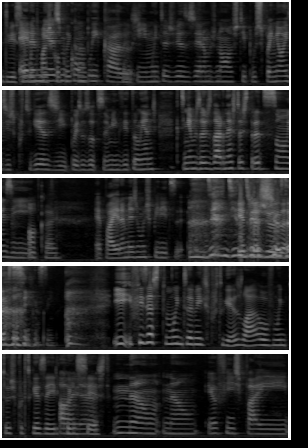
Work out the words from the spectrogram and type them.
Devia ser era muito mais mesmo complicado. Pois. E muitas vezes éramos nós, tipo os espanhóis e os portugueses e depois os outros amigos italianos, que tínhamos de ajudar nestas traduções e Ok. epá, era mesmo um espírito de, de Entre ajuda. entreajuda. Sim, sim. E fizeste muitos amigos portugueses lá? Houve muitos portugueses a ir que Olha, conheceste? Não, não. Eu fiz pai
